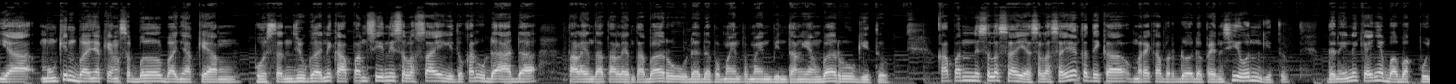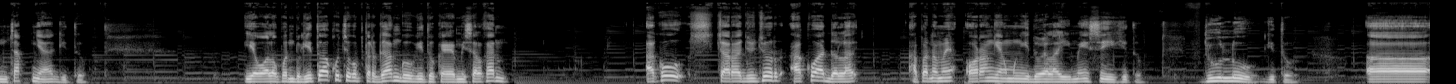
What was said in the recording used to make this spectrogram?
ya mungkin banyak yang sebel, banyak yang bosan juga ini kapan sih ini selesai gitu kan udah ada talenta-talenta baru, udah ada pemain-pemain bintang yang baru gitu. Kapan ini selesai ya? Selesainya ketika mereka berdua udah pensiun gitu. Dan ini kayaknya babak puncaknya gitu. Ya walaupun begitu aku cukup terganggu gitu kayak misalkan aku secara jujur aku adalah apa namanya orang yang mengidolai Messi gitu dulu gitu uh,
